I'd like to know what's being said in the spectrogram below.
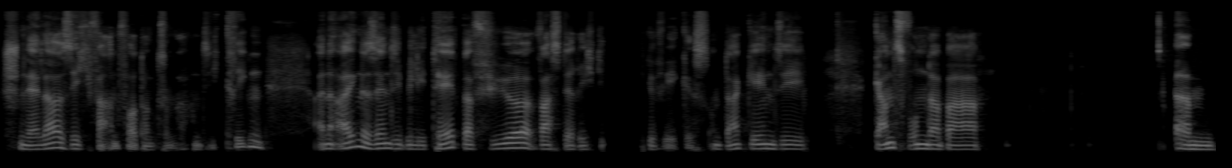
schneller, sich Verantwortung zu machen. Sie kriegen eine eigene Sensibilität dafür, was der richtige Weg ist. Und da gehen sie ganz wunderbar ähm,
